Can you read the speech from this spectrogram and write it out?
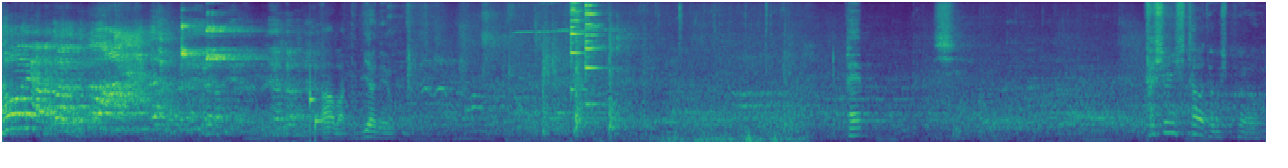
무언의 아빠. 아 맞다 미안해요 펩시 패셔니스타가 되고 싶어요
